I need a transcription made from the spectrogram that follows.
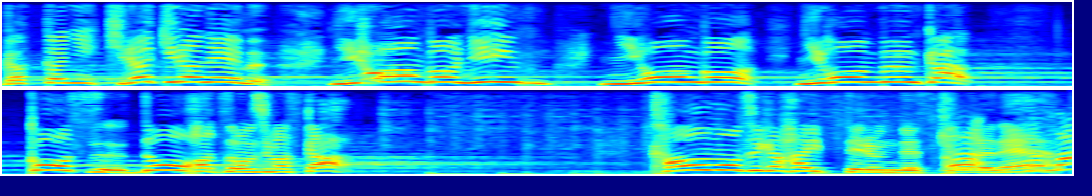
学科にキラキラネーム、日本語人、日本語、日本文化、コース、どう発音しますか？顔文字が入ってるんです、これね。たま、たま。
